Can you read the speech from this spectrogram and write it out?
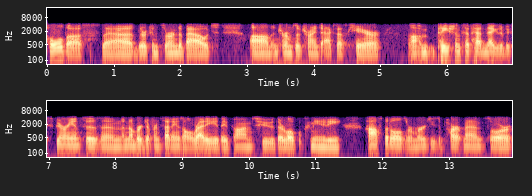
told us that they're concerned about um, in terms of trying to access care. Um, patients have had negative experiences in a number of different settings already. They've gone to their local community hospitals or emergency departments or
